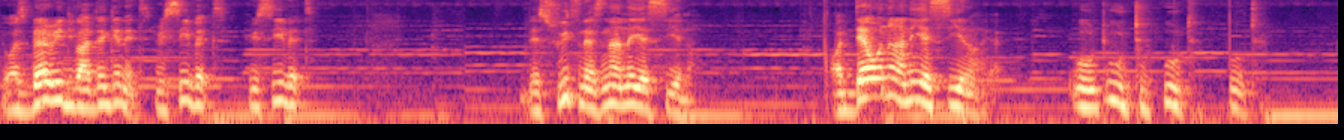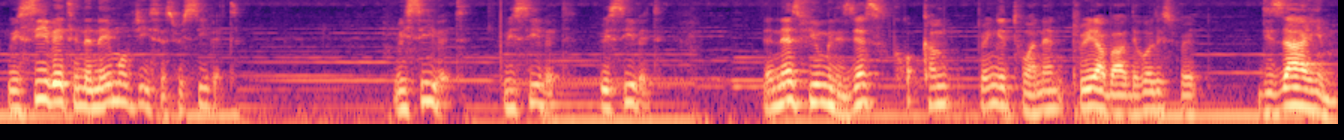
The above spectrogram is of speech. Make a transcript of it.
It was buried, you are digging it. Receive it. Receive it. The sweetness na na yesi no. Ɔdɛw na na yesi no. Utu, utu, utu. Receive it in the name of Jesus. Receive it. Receive it. Receive it. Receive it. The next few minutes, just come bring it to an end. Pray about the Holy Spirit. Desire Him.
